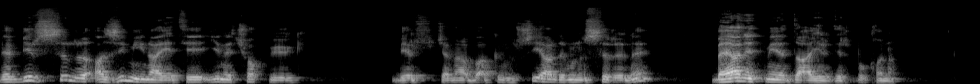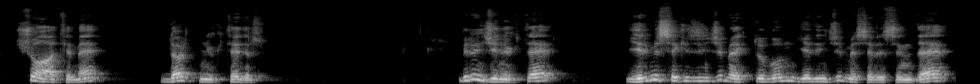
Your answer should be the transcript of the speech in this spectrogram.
ve bir sırrı azim inayeti yine çok büyük bir Cenab-ı Hakk'ın hususi yardımının sırrını beyan etmeye dairdir bu konu. Şu hatime dört nüktedir. Birinci nükte 28. mektubun 7. meselesinde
